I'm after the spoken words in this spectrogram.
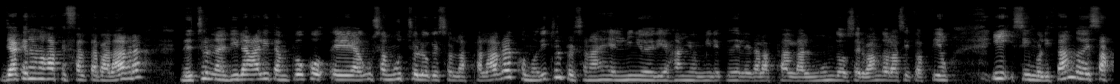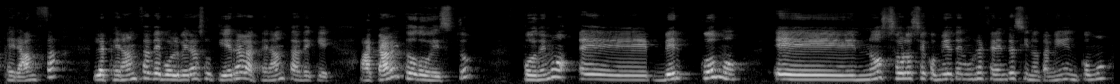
ya que no nos hace falta palabras. De hecho, Nayila Ali tampoco usa mucho lo que son las palabras. Como he dicho, el personaje es el niño de 10 años, mire que le da la espalda al mundo, observando la situación y simbolizando esa esperanza la esperanza de volver a su tierra, la esperanza de que acabe todo esto, podemos eh, ver cómo eh, no solo se convierte en un referente, sino también en cómo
